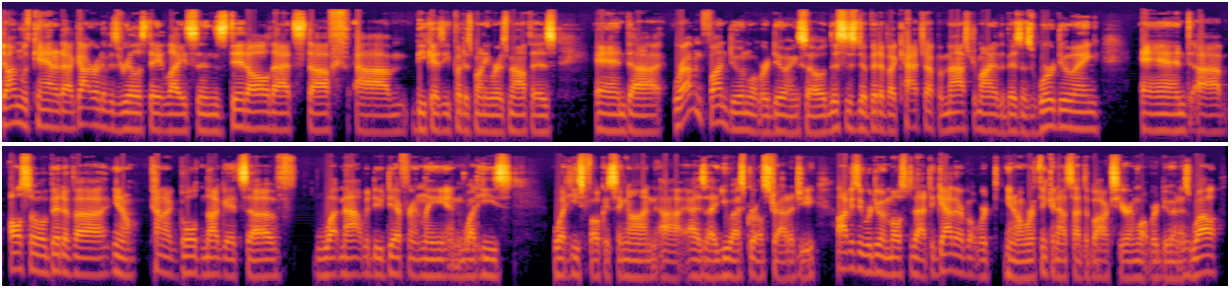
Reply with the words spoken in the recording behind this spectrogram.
done with Canada, got rid of his real estate license, did all that stuff um, because he put his money where his mouth is. And uh, we're having fun doing what we're doing. So this is a bit of a catch up, a mastermind of the business we're doing and uh, also a bit of a you know kind of gold nuggets of what Matt would do differently and what he's what he's focusing on uh, as a U.S. growth strategy. Obviously, we're doing most of that together, but we're you know we're thinking outside the box here and what we're doing as well.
